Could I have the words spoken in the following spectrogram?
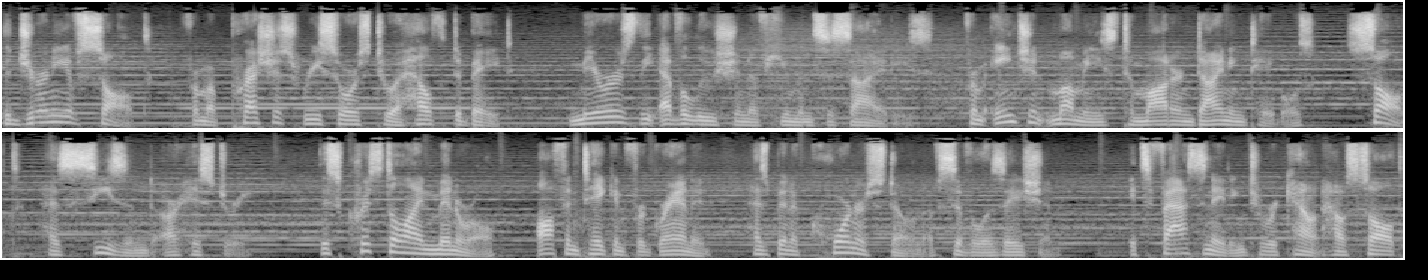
The journey of salt, from a precious resource to a health debate, mirrors the evolution of human societies. From ancient mummies to modern dining tables, salt has seasoned our history. This crystalline mineral, often taken for granted, has been a cornerstone of civilization. It's fascinating to recount how salt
